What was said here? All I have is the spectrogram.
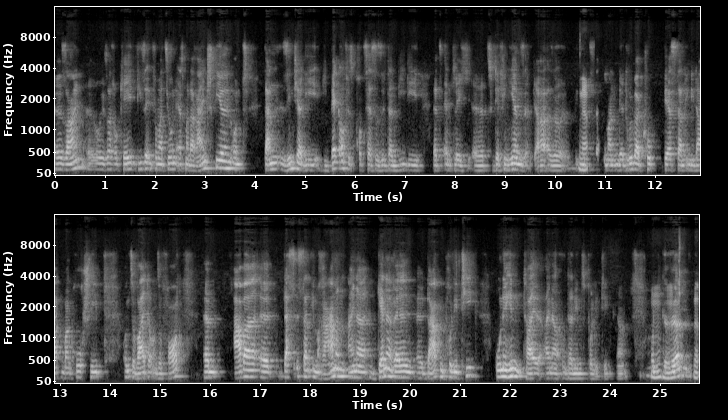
äh, äh, sein, äh, wo ich sage, okay, diese Informationen erstmal da reinspielen und dann sind ja die, die Backoffice-Prozesse sind dann die, die letztendlich äh, zu definieren sind. Ja, also ja. jemanden, der drüber guckt, der es dann in die Datenbank hochschiebt und so weiter und so fort. Ähm, aber äh, das ist dann im Rahmen einer generellen äh, Datenpolitik ohnehin Teil einer Unternehmenspolitik. Ja. Und mhm. gehören ja.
